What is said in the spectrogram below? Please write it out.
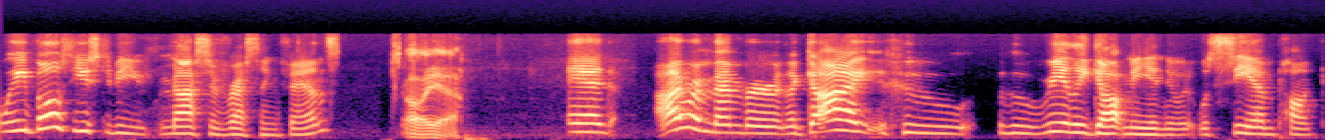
we both used to be massive wrestling fans, Oh yeah. and I remember the guy who who really got me into it was CM Punk,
